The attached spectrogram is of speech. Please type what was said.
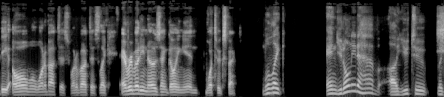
the oh well, what about this? What about this? Like everybody knows and going in what to expect. Well, like, and you don't need to have a YouTube like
